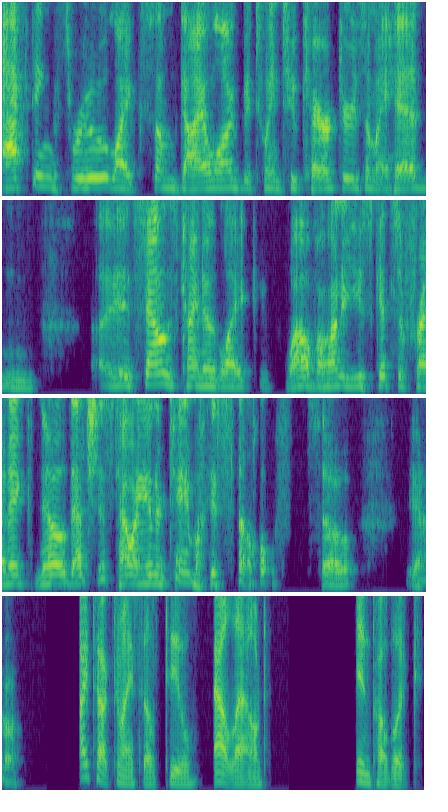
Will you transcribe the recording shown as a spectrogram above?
acting through like some dialogue between two characters in my head and it sounds kind of like, wow, Von, are you schizophrenic? No, that's just how I entertain myself. So, yeah. I talk to myself too out loud in public.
